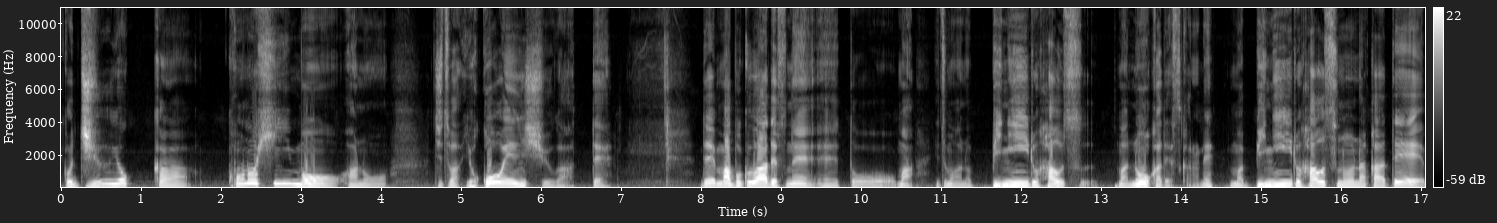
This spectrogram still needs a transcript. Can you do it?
これ14日この日も、あの、実は予行演習があって、で、まあ僕はですね、えっ、ー、と、まあ、いつもあの、ビニールハウス、まあ農家ですからね、まあビニールハウスの中で、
